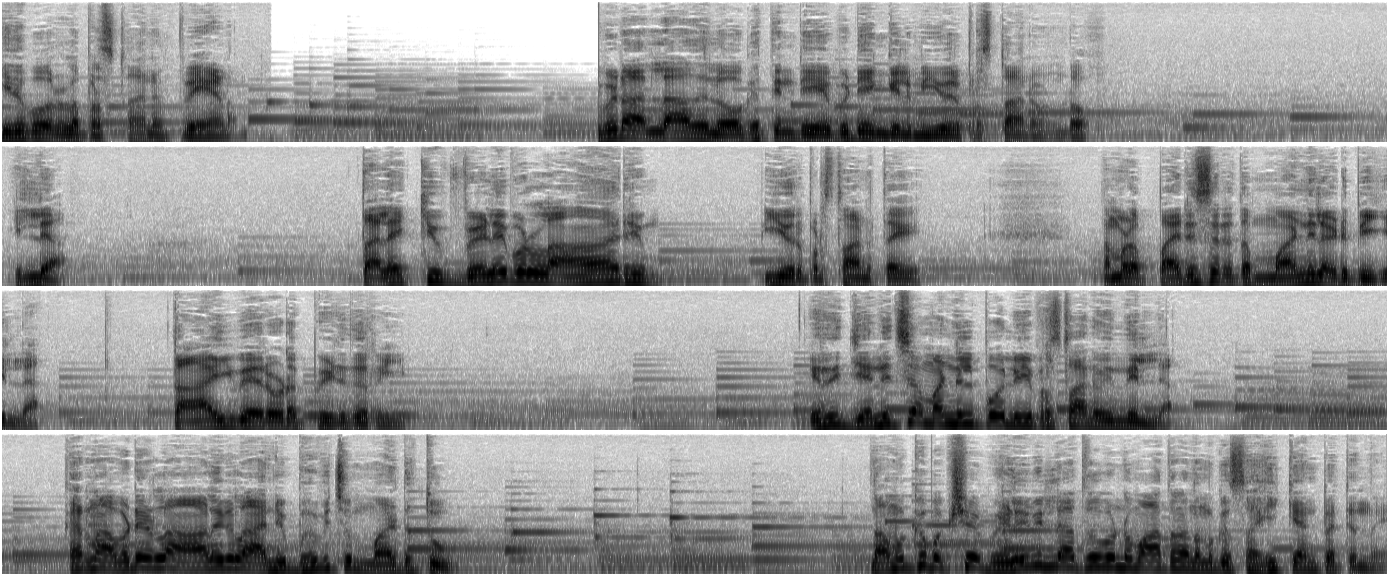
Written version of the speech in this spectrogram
ഇതുപോലുള്ള പ്രസ്ഥാനം വേണം. ഇവിടെ അല്ലാതെ ലോകത്തിന്റെ എവിടെയെങ്കിലും ഈ ഒരു പ്രസ്ഥാനം ഉണ്ടോ ഇല്ല. തലയ്ക്ക് വെളിവുള്ള ആരും ഈ ഒരു പ്രസ്ഥാനത്തെ നമ്മുടെ പരിസരത്തെ മണ്ണിലടിപ്പിക്കില്ല. തായ്വേരോടെ പിഴുതെറിയും. ഇത് ജനിച്ച മണ്ണിൽ പോലും ഈ പ്രസ്ഥാനം ഇന്നില്ല. കാരണം അവിടെയുള്ള ആളുകൾ അനുഭവിച്ച് മടുത്തു. നമുക്ക് പക്ഷെ വെളിവില്ലാത്തത് കൊണ്ട് മാത്രം നമുക്ക് സഹിക്കാൻ പറ്റുന്നേ.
